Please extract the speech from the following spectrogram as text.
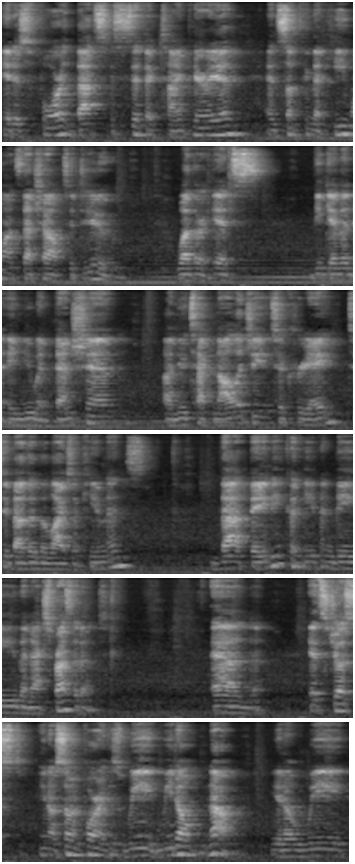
it is for that specific time period and something that he wants that child to do whether it's be given a new invention, a new technology to create to better the lives of humans, that baby could even be the next president. And it's just, you know, so important because we we don't know. You know, we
